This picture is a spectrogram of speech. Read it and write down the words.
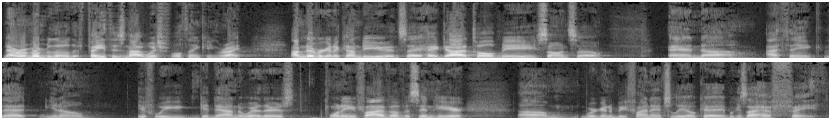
Now, remember, though, that faith is not wishful thinking, right? I'm never going to come to you and say, hey, God told me so and so. And uh, I think that, you know, if we get down to where there's 25 of us in here, um, we're going to be financially okay because I have faith.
